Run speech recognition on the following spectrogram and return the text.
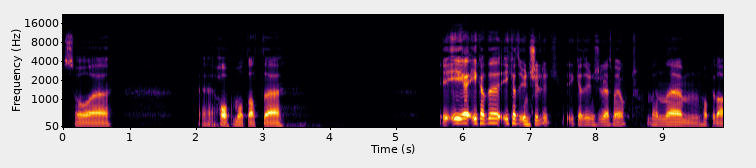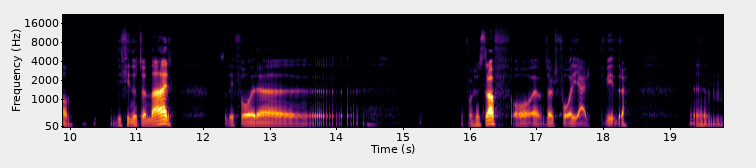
Så jeg håper på en måte at ikke at, det, ikke at det unnskylder, ikke at det unnskylder det som er gjort, men håper da de finner ut hvem det er, så de får får sin straff, og eventuelt får hjelp videre. Um,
